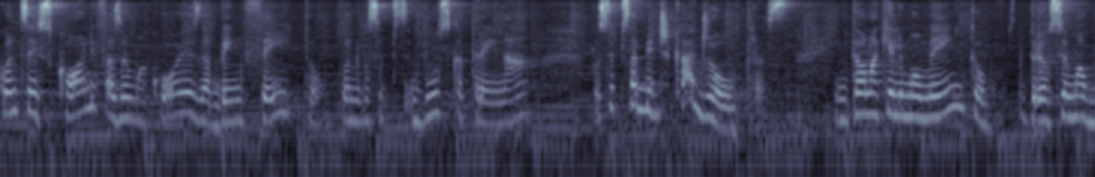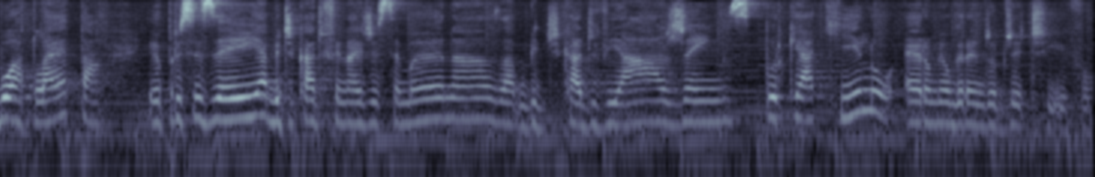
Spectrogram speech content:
Quando você escolhe fazer uma coisa bem feito, quando você busca treinar, você precisa abdicar de outras. Então, naquele momento, para eu ser uma boa atleta, eu precisei abdicar de finais de semana, abdicar de viagens, porque aquilo era o meu grande objetivo.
